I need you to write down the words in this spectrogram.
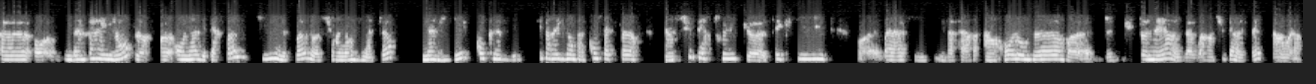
Ben, par exemple, on a des personnes qui ne peuvent, sur un ordinateur, naviguer qu'au clavier. Si par exemple un concepteur fait un super truc sexy, voilà, qui, va faire un rollover du tonnerre, il va avoir un super effet. voilà,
